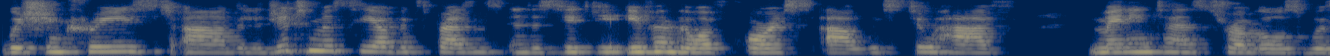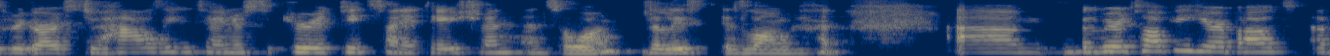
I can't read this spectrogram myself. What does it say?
which increased uh, the legitimacy of its presence in the city, even though, of course, uh, we still have many intense struggles with regards to housing, tenure security, sanitation, and so on. The list is long. um, but we're talking here about a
